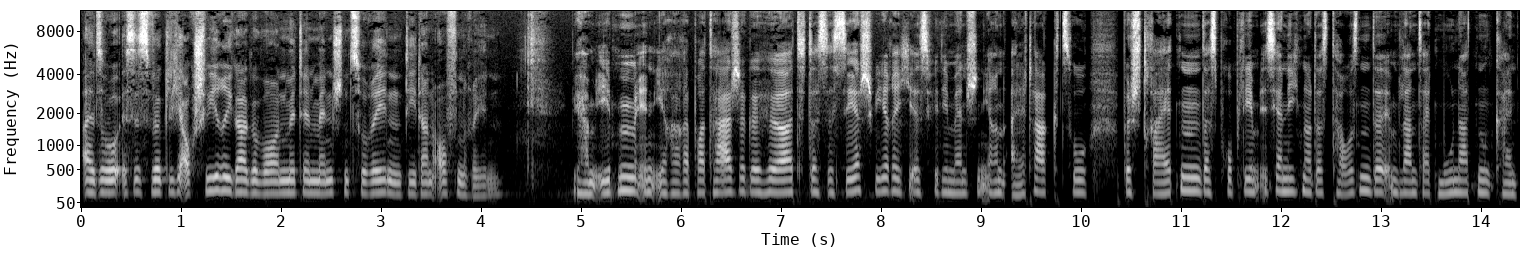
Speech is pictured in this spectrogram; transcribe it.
Also es ist wirklich auch schwieriger geworden, mit den Menschen zu reden, die dann offen reden. Wir haben eben in Ihrer Reportage gehört, dass es sehr schwierig ist, für die Menschen ihren Alltag zu bestreiten. Das Problem ist ja nicht nur, dass Tausende im Land seit Monaten kein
